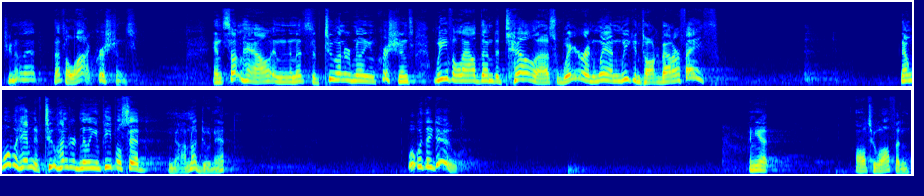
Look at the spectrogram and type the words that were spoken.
Do you know that? That's a lot of Christians. And somehow, in the midst of 200 million Christians, we've allowed them to tell us where and when we can talk about our faith. Now, what would happen if 200 million people said, No, I'm not doing that? What would they do? And yet, all too often,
